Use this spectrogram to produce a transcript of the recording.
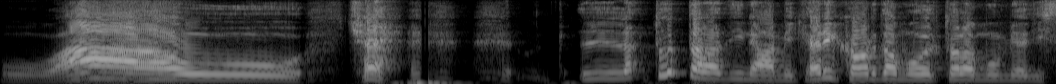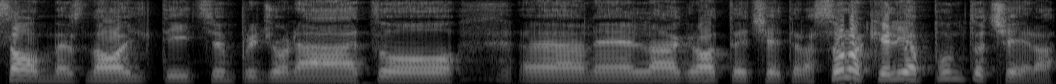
Wow! Cioè, la, tutta la dinamica ricorda molto la mummia di Sommers, no? il tizio imprigionato eh, nella grotta, eccetera. Solo che lì appunto c'era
